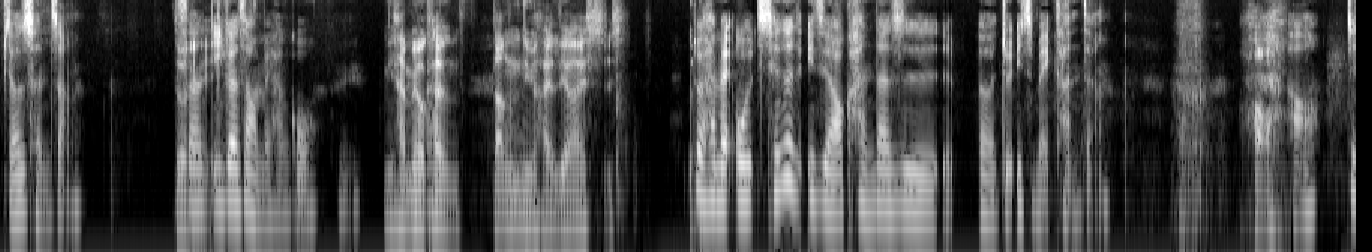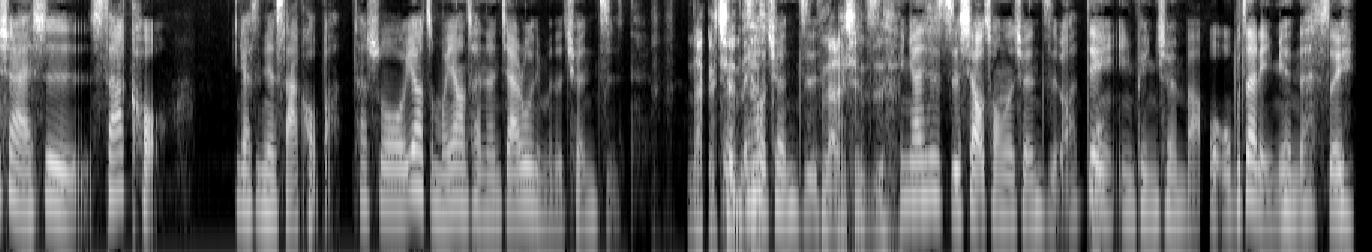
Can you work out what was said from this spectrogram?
比较是成长。对三一跟三我没看过，嗯，你还没有看《当女孩恋爱时》？对，还没。我前阵子一直要看，但是呃，就一直没看这样。哦，好好，接下来是 Sako，应该是念 Sako 吧？他说要怎么样才能加入你们的圈子？哪个圈子？没有圈子？哪个圈子？应该是指小虫的圈子吧？电影影评圈吧？我我不在里面的，所以。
